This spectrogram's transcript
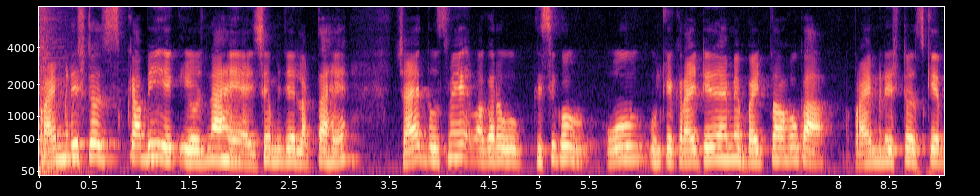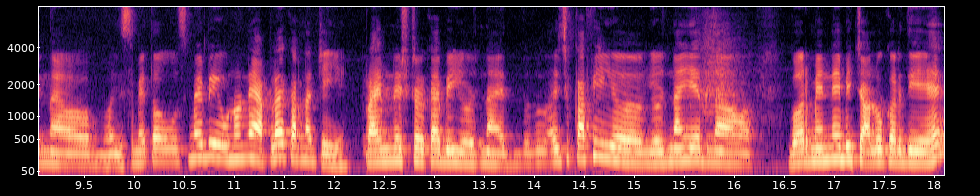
प्राइम मिनिस्टर्स का भी एक योजना है, ऐसे मुझे लगता है। शायद उसमें अगर वो किसी को, वो उनके क्राइटेरिया में बैठता होगा प्राइम मिनिस्टर्स के इसमें तो उसमें भी उन्होंने अप्लाई करना चाहिए। प्राइम मिनिस्टर का भी योजना है। ऐसे काफ़ी योजनाएँ ये गवर्नमेंट ने भी चालू कर दिए है।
